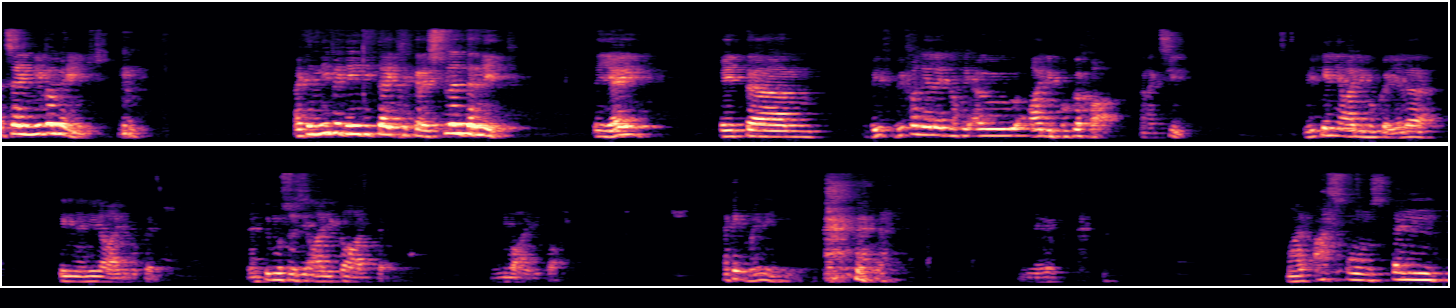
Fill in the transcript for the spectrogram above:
is hy 'n nuwe mens. Hy het 'n nuwe identiteit gekry, splinternuut. En jy het ehm um, wie wie van julle het nog die ou ID boeke gehad? Kan ek sien? Wie ken die ID boeke? Julle ken jy nie daai boeke nie. En toe moes ons die ID kaart kry. Nuwe ID kaart. Ek het myne hier. ja. Maar as ons in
